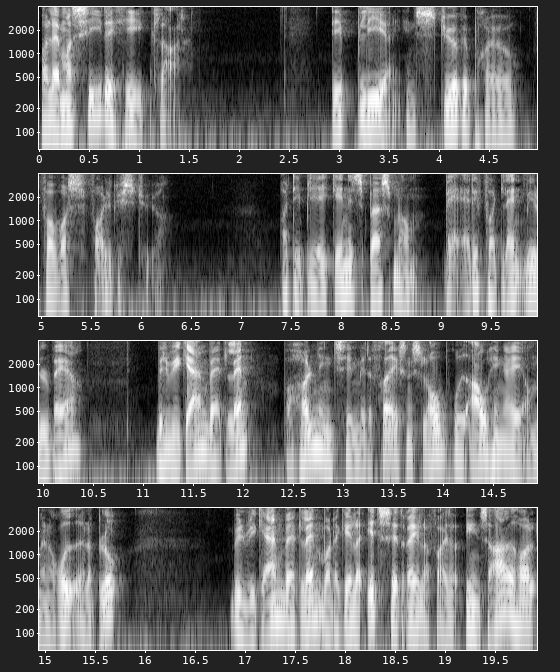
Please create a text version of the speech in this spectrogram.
Og lad mig sige det helt klart. Det bliver en styrkeprøve for vores folkestyre. Og det bliver igen et spørgsmål om, hvad er det for et land, vi vil være? Vil vi gerne være et land, hvor holdningen til Mette Frederiksens lovbrud afhænger af, om man er rød eller blå? Vil vi gerne være et land, hvor der gælder et sæt regler for ens eget hold,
